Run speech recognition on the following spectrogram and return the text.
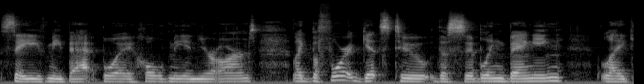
"Save Me, Bat Boy," "Hold Me in Your Arms," like before it gets to the sibling banging, like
